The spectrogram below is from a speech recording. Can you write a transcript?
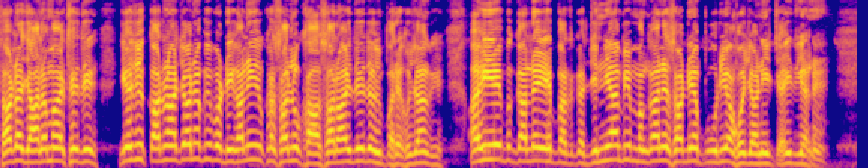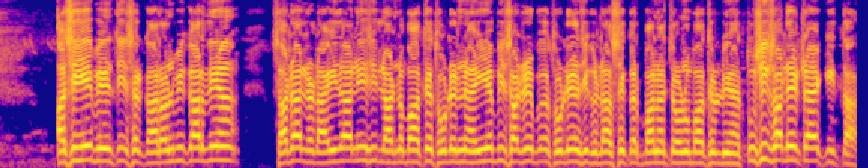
ਸਾਡਾ ਜਨਮ ਆ ਇੱਥੇ ਦੇ। ਜੇ ਅਸੀਂ ਕਰਨਾ ਚਾਹੁੰਦੇ ਕੋਈ ਵੱਡੀ ਗੱਲ ਨਹੀਂ ਸਾਨੂੰ ਖਾਲਸਾ ਰਾਜ ਦੇ ਦਿਓ, ਅਸੀਂ ਪਰੇ ਹੋ ਜਾਵਾਂਗੇ। ਅਸੀਂ ਇਹ ਗੱਲ ਇਹ ਪਤ ਜਿੰਨੀਆਂ ਵੀ ਮੰਗਾਂ ਨੇ ਸਾਡੀਆਂ ਪੂਰੀਆਂ ਹੋ ਜਾਣੀਆਂ ਚਾਹੀਦੀਆਂ ਨੇ। ਅਸੀਂ ਇਹ ਬੇਨਤੀ ਸਰਕਾਰਾਂ ਨੂੰ ਵੀ ਕਰਦੇ ਹਾਂ ਸਾਡਾ ਲੜਾਈ ਦਾ ਨਹੀਂ ਸੀ, ਲੜਨ ਵਾਸਤੇ ਤੁਹਾਡੇ ਨਾਲ ਆਈ ਹੈ ਵੀ ਸਾਡੇ, ਤੁਹਾਡੇ ਅਸੀਂ ਗੰਡਾਸੇ ਕਿਰਪਾਨਾਂ ਚਲਾਉਣ ਵਾਸਤੇ ਤੁਹਾਡੇ ਤੁਸੀਂ ਸਾਡੇ ਅਟੈਕ ਕੀਤਾ।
